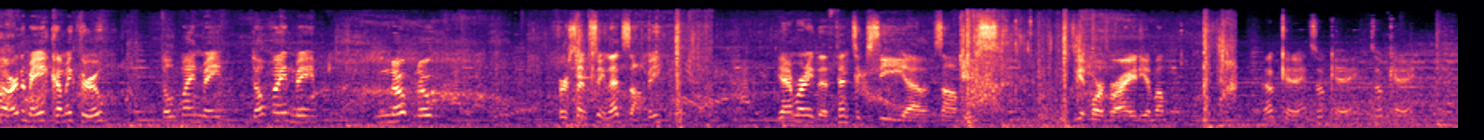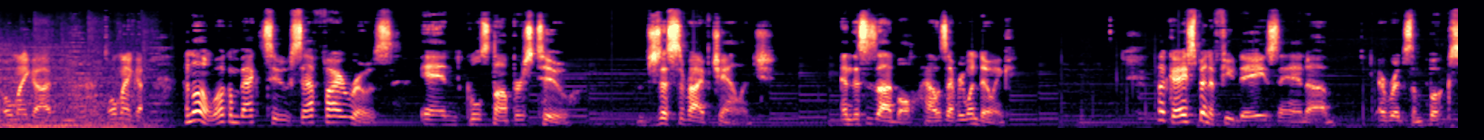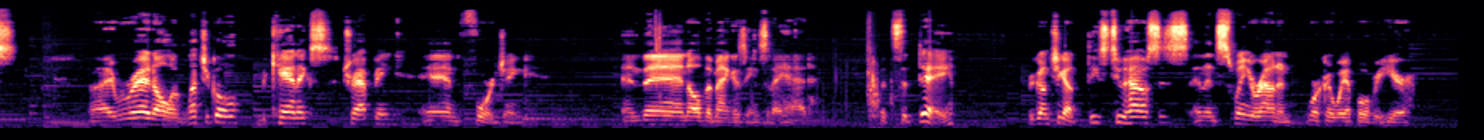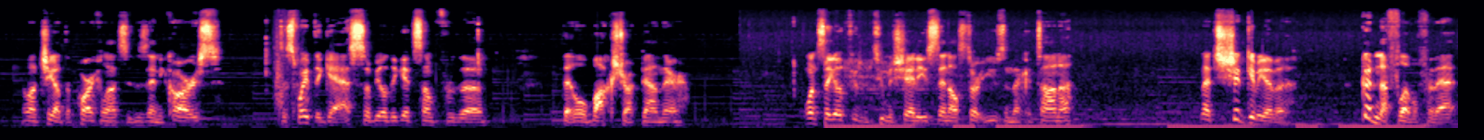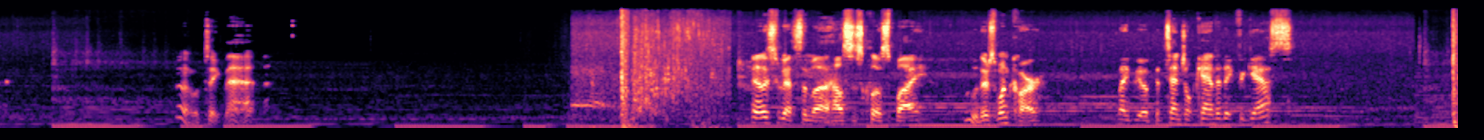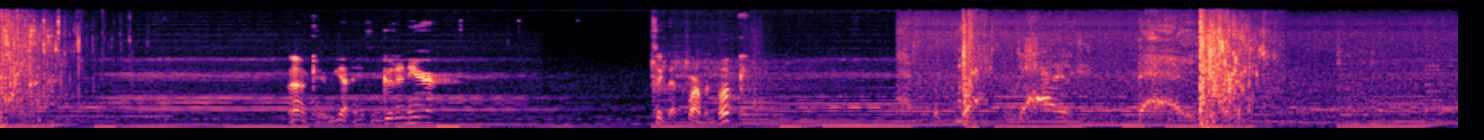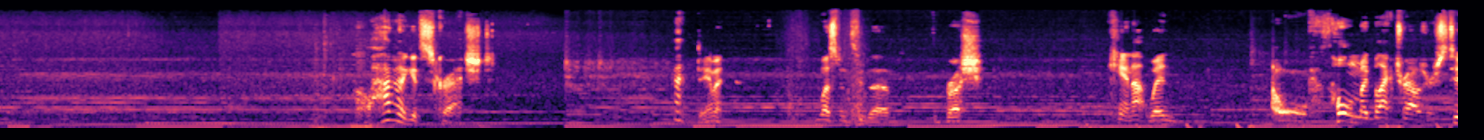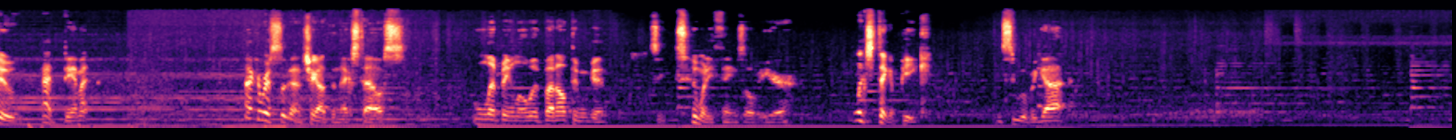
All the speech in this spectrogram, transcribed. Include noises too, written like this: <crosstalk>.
Pardon me, coming through. Don't mind me. Don't mind me. Nope, nope. First time seeing that zombie. Yeah, I'm running the Authentic Z uh, zombies to get more variety of them. Okay, it's okay, it's okay. Oh my god. Oh my god. Hello, welcome back to Safyre Rose and Ghoul Stompers 2. The Just Survive Challenge. And this is Oddball. How's everyone doing? Okay, I spent a few days and um, I read some books. I read all electrical, mechanics, trapping, and forging. And then all the magazines that I had. But today, we're going to check out these two houses and then swing around and work our way up over here. I want to check out the parking lot see if there's any cars to swipe the gas, so I'll be able to get some for the that little box truck down there. Once I go through the two machetes, then I'll start using the katana. That should give me a good enough level for that. Oh, we'll take that. at least we got some uh, houses close by. Ooh, there's one car. Might be a potential candidate for gas. Okay, we got anything good in here? Take that farming book. How did I get scratched? God damn it. Must have been through the, the brush. Cannot win. Oh, hole in my black trousers, too. God damn it. I think we're still gonna check out the next house. Limping a little bit, but I don't think we're gonna see too many things over here. Let's take a peek and see what we got.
